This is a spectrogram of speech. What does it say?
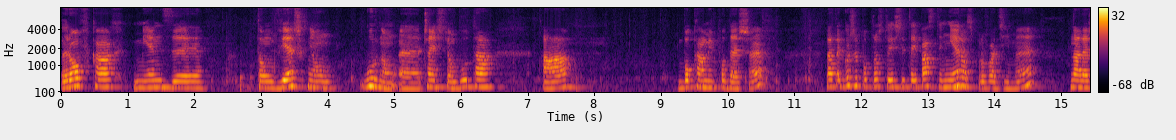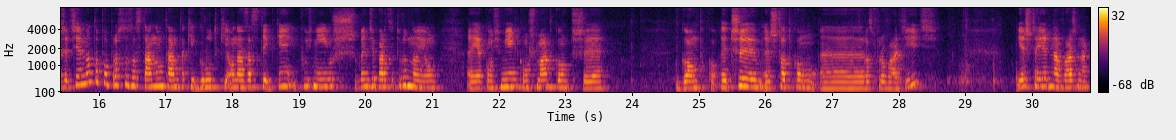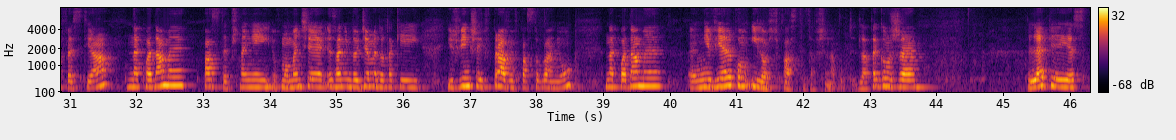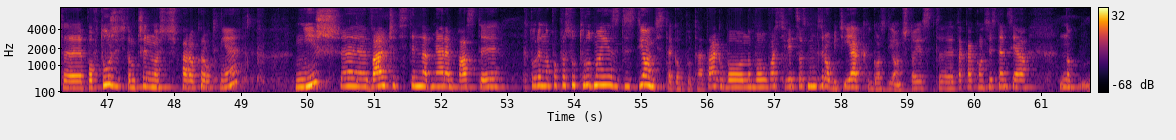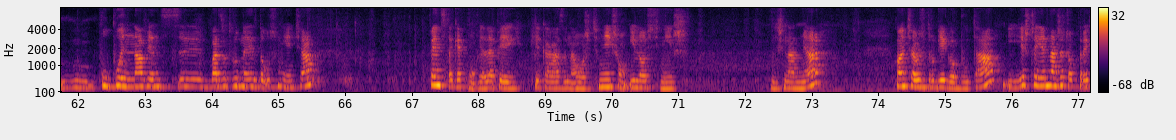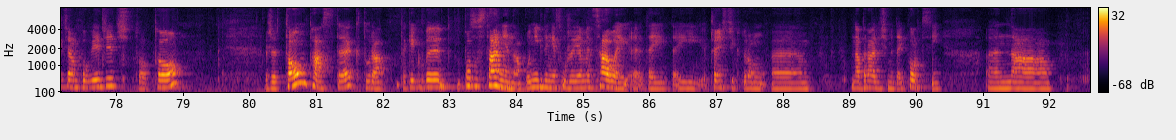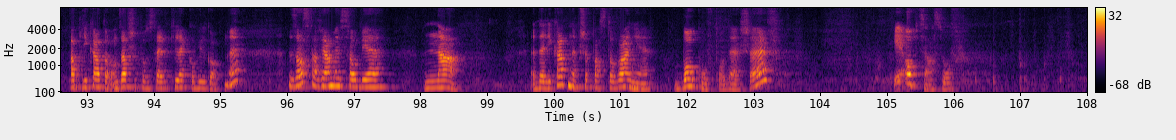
rowkach między tą wierzchnią, górną e, częścią buta, a bokami podeszew. Dlatego, że po prostu jeśli tej pasty nie rozprowadzimy, należycie, no to po prostu zostaną tam takie grudki, ona zastygnie i później już będzie bardzo trudno ją e, jakąś miękką szmatką czy gąbką, e, czy szczotką e, rozprowadzić. Jeszcze jedna ważna kwestia. Nakładamy pastę, przynajmniej w momencie, zanim dojdziemy do takiej już większej wprawy w pastowaniu, nakładamy niewielką ilość pasty zawsze na buty, dlatego że lepiej jest e, powtórzyć tą czynność parokrotnie, niż e, walczyć z tym nadmiarem pasty, który no po prostu trudno jest zdjąć z tego buta, tak? Bo, no bo właściwie co z nim zrobić i jak go zdjąć? To jest e, taka konsystencja no, półpłynna, więc bardzo trudne jest do usunięcia. Więc tak jak mówię, lepiej kilka razy nałożyć mniejszą ilość niż, niż nadmiar. Kończę już drugiego buta. I jeszcze jedna rzecz, o której chciałam powiedzieć, to to, że tą pastę, która tak jakby pozostanie nam, bo nigdy nie zużyjemy całej e, tej, tej części, którą e, nabraliśmy, tej porcji e, na aplikator, on zawsze pozostaje taki lekko wilgotny, zostawiamy sobie na delikatne przepastowanie boków podeszew i obcasów.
